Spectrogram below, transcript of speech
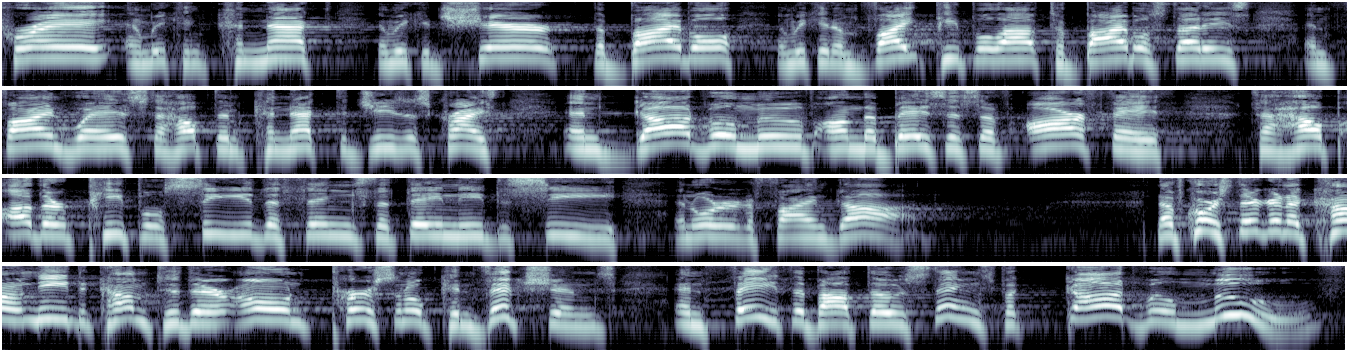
pray and we can connect and we can share the Bible and we can invite people out to Bible studies and find ways to help them connect to Jesus Christ. And God will move on the basis of our faith to help other people see the things that they need to see in order to find God. Now, of course, they're going to need to come to their own personal convictions and faith about those things, but God will move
